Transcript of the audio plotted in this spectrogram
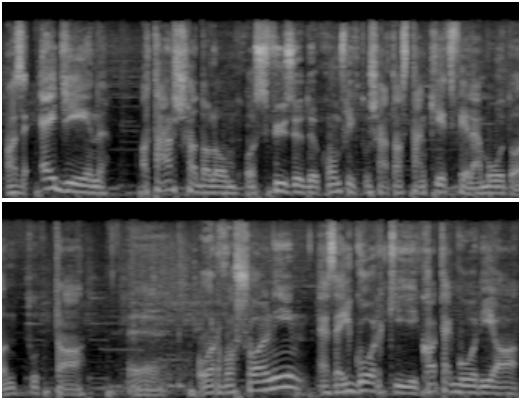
az egyén a társadalomhoz fűződő konfliktusát aztán kétféle módon tudta orvosolni. Ez egy gorki kategória,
